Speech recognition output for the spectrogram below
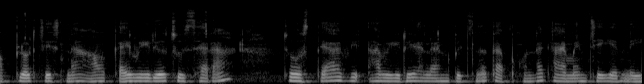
అప్లోడ్ చేసిన ఆవకాయ వీడియో చూసారా? చూస్తే ఆ ఆ వీడియో ఎలా అనిపించిందో తప్పకుండా కామెంట్ చేయండి.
